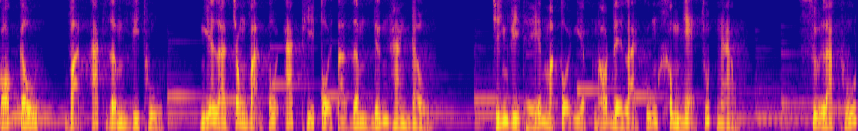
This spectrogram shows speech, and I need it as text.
Có câu vạn ác dâm vi thủ, nghĩa là trong vạn tội ác thì tội tà dâm đứng hàng đầu. Chính vì thế mà tội nghiệp nó để lại cũng không nhẹ chút nào. Sự lạc thú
